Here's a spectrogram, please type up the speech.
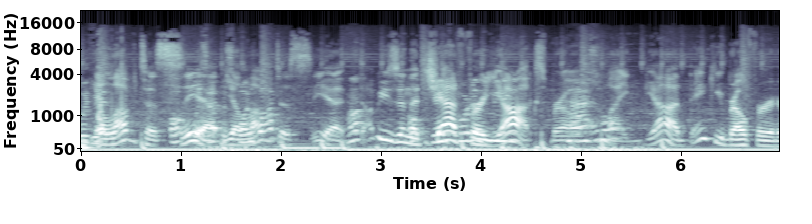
with You it. love to oh, see was that it. You love to see it. Huh? W's in the Oh, chat for Yox, bro. Oh my god. Thank you, bro, for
